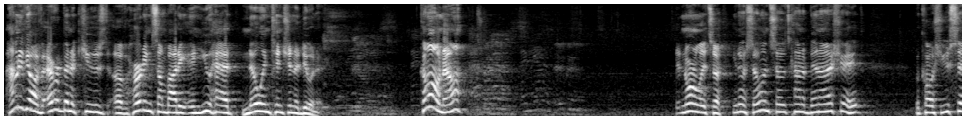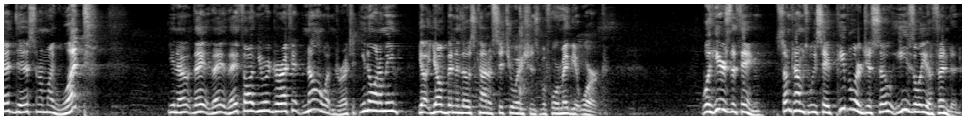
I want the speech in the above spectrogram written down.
How many of y'all have ever been accused of hurting somebody and you had no intention of doing it? Come on now. Normally it's a, you know, so and so's kind of been out of shape because you said this, and I'm like, what? You know, they, they, they thought you were directed. No, I wasn't directed. You know what I mean? Y'all, y'all been in those kind of situations before, maybe at work. Well, here's the thing. Sometimes we say people are just so easily offended.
